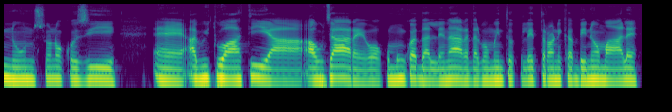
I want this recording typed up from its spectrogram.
non sono così eh, abituati a, a usare o comunque ad allenare dal momento che l'elettronica bene o male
